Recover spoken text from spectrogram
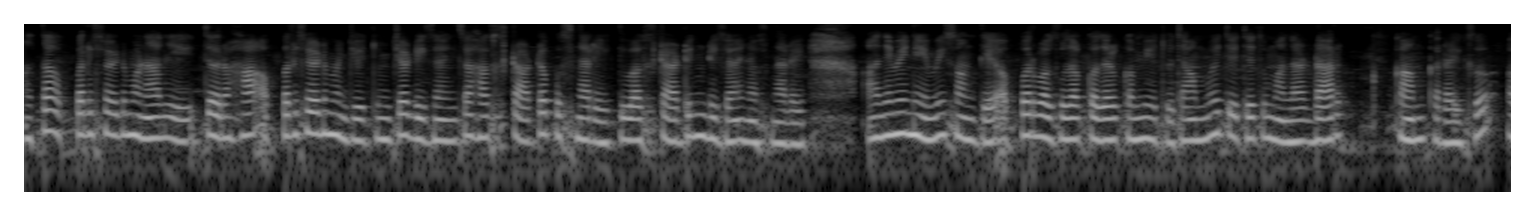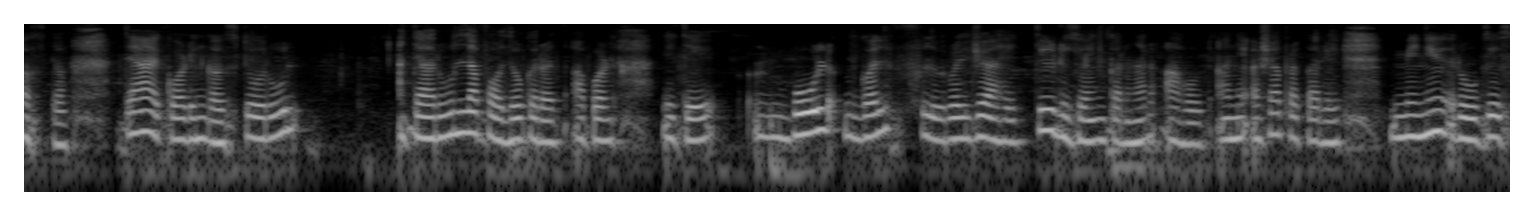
आता अप्पर साईड म्हणाले तर हा अप्पर साईड म्हणजे तुमच्या डिझाईनचा हा स्टार्टअप असणार आहे किंवा स्टार्टिंग डिझाईन असणार आहे. आणि मी नेहमी सांगते अप्पर बाजूला कलर कमी येतो त्यामुळे तेथे तुम्हाला डार्क काम करायचं असतं. त्या अकॉर्डिंगच तो रूल त्या रूलला फॉलो करत आपण इथे बोल्ड गल्फ फ्लोरल जे आहेत ती डिझाईन करणार आहोत. आणि अशा प्रकारे मिनी रोजेस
